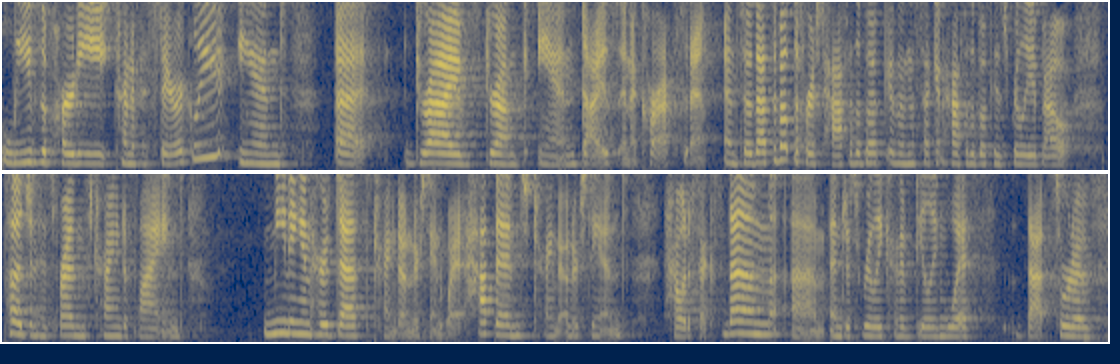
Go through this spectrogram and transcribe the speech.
leaves a party kind of hysterically and uh, drives drunk and dies in a car accident. And so that's about the first half of the book. And then the second half of the book is really about Pudge and his friends trying to find meaning in her death, trying to understand why it happened, trying to understand how it affects them, um, and just really kind of dealing with that sort of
